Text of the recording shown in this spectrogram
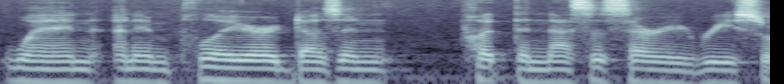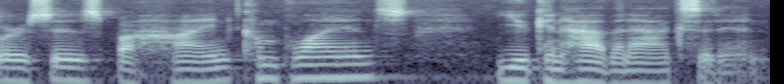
when an employer doesn't put the necessary resources behind compliance, you can have an accident.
